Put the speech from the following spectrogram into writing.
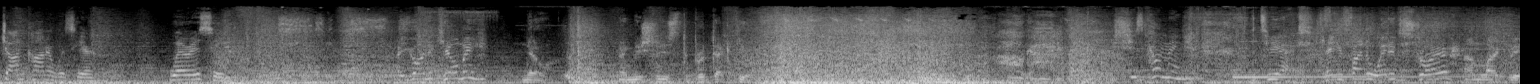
John Connor was here. Where is he? Are you going to kill me? No. My mission is to protect you. God, she's coming. The TX, can you find a way to destroy her? Unlikely.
